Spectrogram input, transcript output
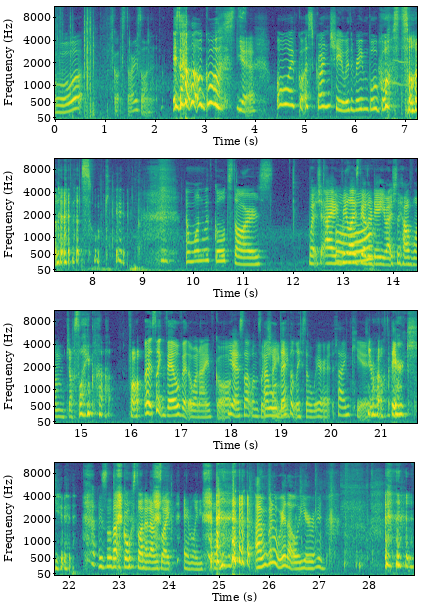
Oh, it's got stars on it. Is that little ghost? Yeah. Oh, I've got a scrunchie with rainbow ghosts on it. That's so cute. And one with gold stars. Which I realised the other day you actually have one just like that. But it's like velvet, the one I've got. yes, that one's like I will shiny. definitely still wear it. Thank you. You're welcome. They're cute. I saw that ghost on it and I was like, Emily needs to own. I'm gonna wear that all year round. Okay.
